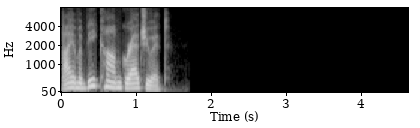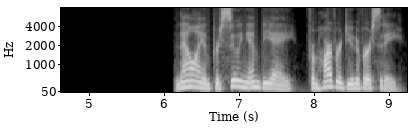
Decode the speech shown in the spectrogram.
I am a BCom graduate. Now I am pursuing MBA from Harvard University.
